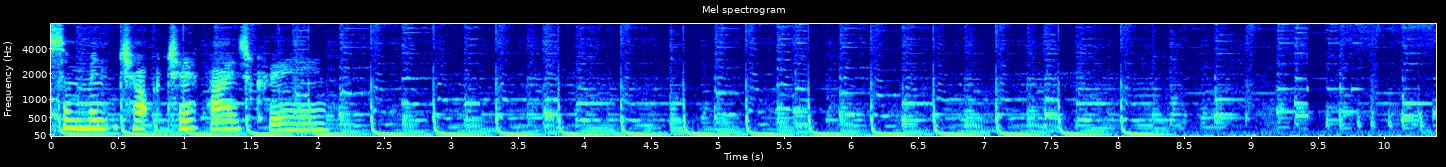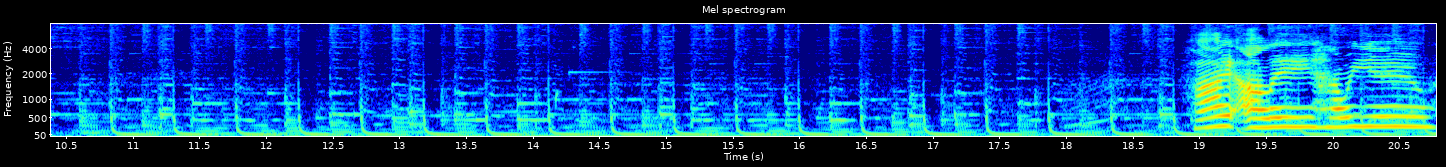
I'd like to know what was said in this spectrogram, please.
some mint choc chip ice cream. Hi Ali, how are you?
